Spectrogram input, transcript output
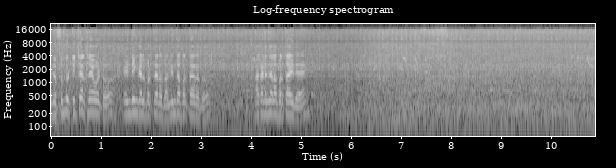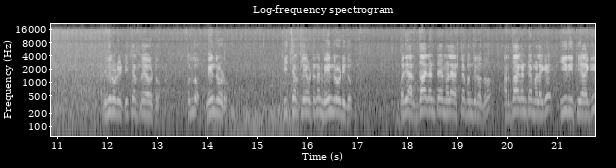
ಇದು ಫುಲ್ಲು ಟೀಚರ್ಸ್ ಲೇಔಟು ಎಂಡಿಂಗಲ್ಲಿ ಬರ್ತಾ ಇರೋದು, ಅಲ್ಲಿಂದ ಬರ್ತಾ ಇರೋದು. ಆ ಕಡೆಯಿಂದೆಲ್ಲ ಬರ್ತಾ ಇದೆ. ಇದು ನೋಡಿ teachers layout full main road teachers ಲೇಔಟಿನ ಮೇನ್ ರೋಡ್ ಇದು. ಬರೀ ಅರ್ಧ ಗಂಟೆ ಮಳೆ ಅಷ್ಟೇ ಬಂದಿರೋದು. ಅರ್ಧ ಗಂಟೆ ಮಳೆಗೆ ಈ ರೀತಿಯಾಗಿ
